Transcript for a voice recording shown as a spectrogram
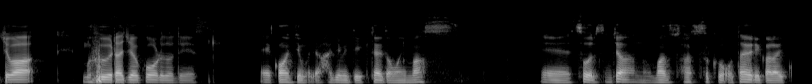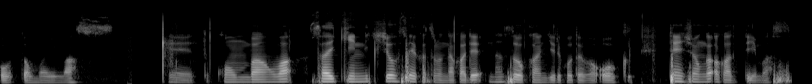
にちは。無風ラジオゴールドです。えー今週もじゃあ始めていきたいと思います。えーそうですね。じゃあ、あの、まず早速お便りからいこうと思います。えっ、と、こんばんは。最近日常生活の中で夏を感じることが多く、テンションが上がっています。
